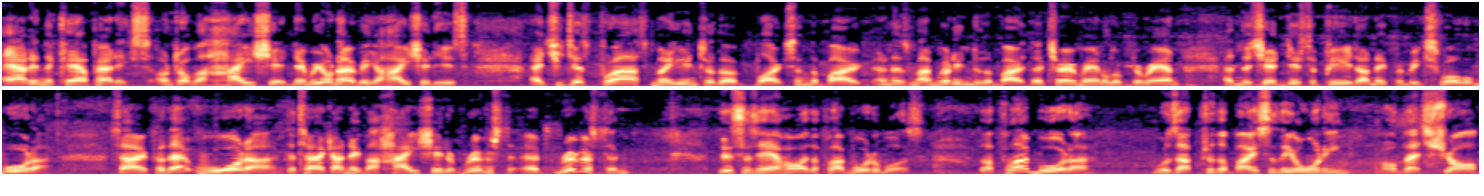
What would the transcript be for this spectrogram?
out in the cow paddocks on top of a hay shed. Now, we all know how big a hay shed is, and she just passed me into the blokes in the boat, and as mum got into the boat, they turned around and looked around, and the shed disappeared underneath a big swell of water. So for that water to take underneath a hay shed at Riverston, at Riverstone this is how high the floodwater was. The floodwater was up to the base of the awning of that shop,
